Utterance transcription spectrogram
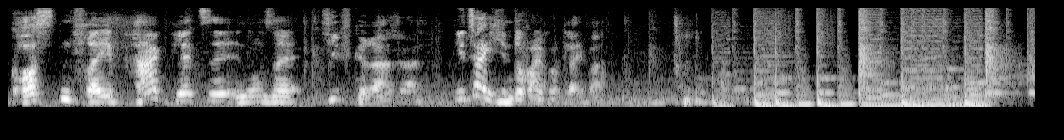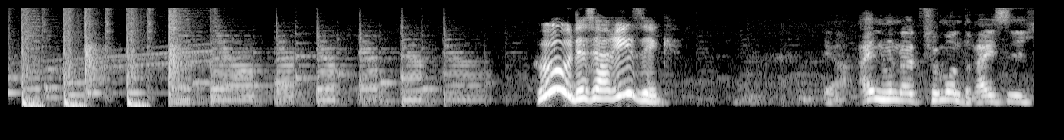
kostenfreie Parkplätze in unserer Tiefgarage an. Die zeige ich Ihnen doch einfach gleich mal. Huh, das ist ja riesig. Ja, 135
